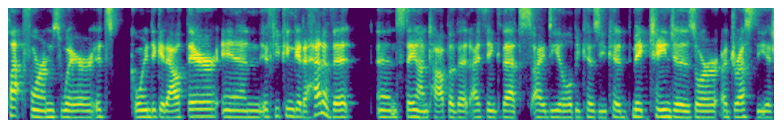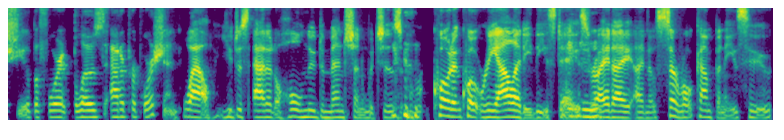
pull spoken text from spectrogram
platforms where it's going to get out there. And if you can get ahead of it, and stay on top of it, I think that's ideal because you could make changes or address the issue before it blows out of proportion. Wow, you just added a whole new dimension, which is quote unquote reality these days, mm-hmm. right? I, I know several companies who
